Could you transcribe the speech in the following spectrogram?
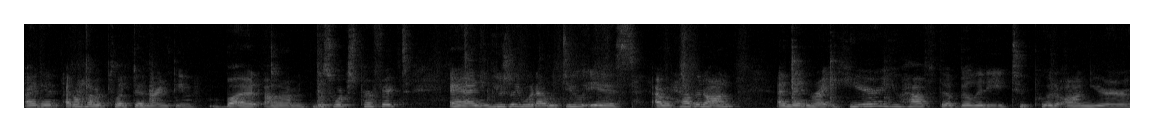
I didn't I don't have it plugged in or anything but um, this works perfect. And usually what I would do is I would have it on and then right here you have the ability to put on your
